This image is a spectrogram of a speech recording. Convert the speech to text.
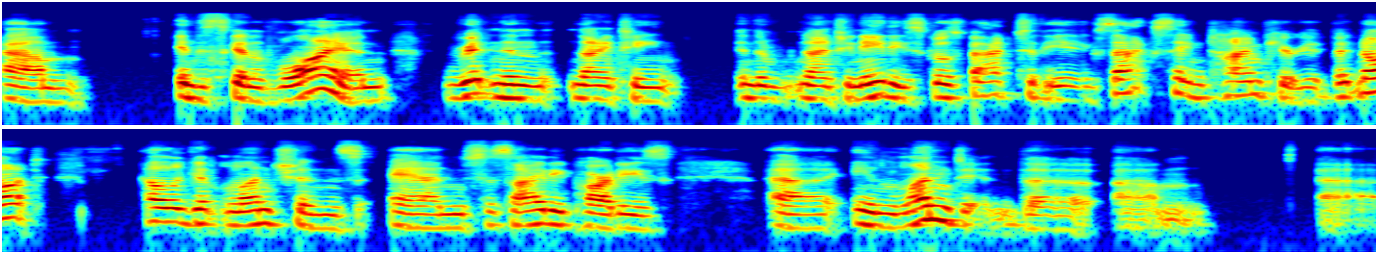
um, In the Skin of the Lion, written in 19 in the 1980s, goes back to the exact same time period, but not elegant luncheons and society parties uh, in London, the um, uh,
